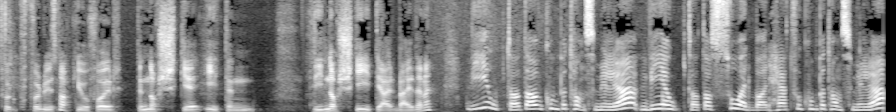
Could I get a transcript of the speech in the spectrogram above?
For, for, du snakker jo for det norske IT-en de norske IT-arbeiderne? Vi er opptatt av kompetansemiljø. Vi er opptatt av sårbarhet for kompetansemiljø.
